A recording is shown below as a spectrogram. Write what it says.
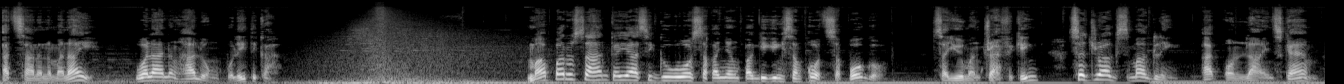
at sana naman ay wala ng halong politika. Maparusahan kaya si Guo sa kanyang pagiging sangkot sa Pogo, sa human trafficking, sa drug smuggling at online scam.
